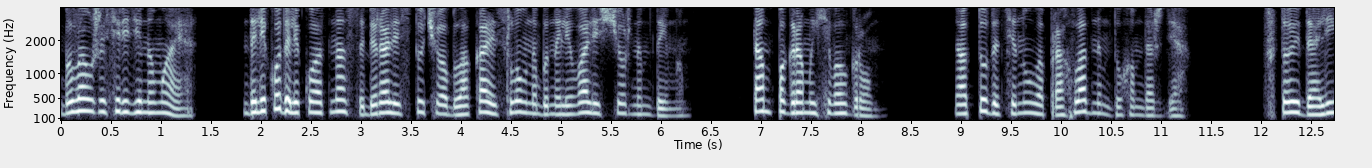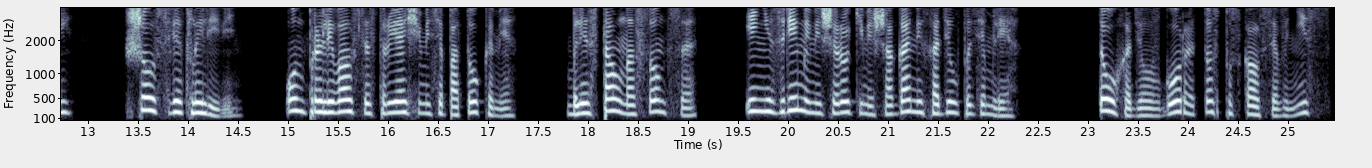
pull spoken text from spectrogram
Была уже середина мая, Далеко-далеко от нас собирались тучу облака и словно бы наливались черным дымом. Там погромыхивал гром. Оттуда тянуло прохладным духом дождя. В той дали шел светлый ливень. Он проливался струящимися потоками, блистал на солнце и незримыми широкими шагами ходил по земле. То уходил в горы, то спускался вниз,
